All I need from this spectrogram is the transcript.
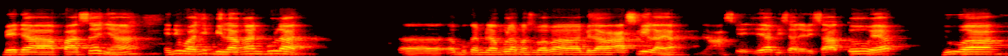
beda fasenya, ini wajib bilangan bulat. Uh, bukan bilangan bulat, maksud Bapak bilangan asli lah ya. Bilangan asli. Dia bisa dari satu ya, dua,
